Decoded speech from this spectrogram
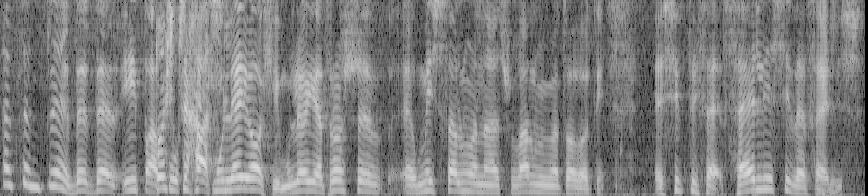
Ε, δεν, δεν, δεν, δεν, είπα, Το έχεις αφού- ξεχάσει. Μου λέει όχι. Μου λέει ο γιατρός, ε, εμείς θέλουμε να σου βάλουμε μετοδότη. Εσύ τι θε, θέλεις ή δεν θέλεις;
